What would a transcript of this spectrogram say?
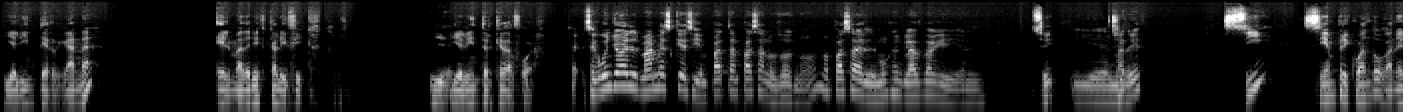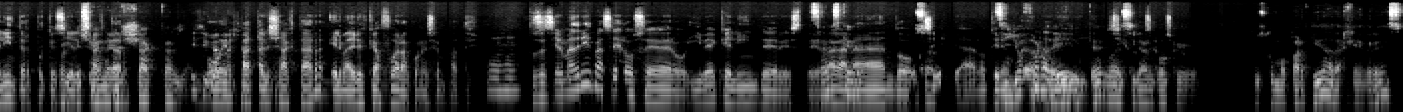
y el Inter gana, el Madrid califica. Y el, Inter queda fuera. Según yo, el mame es que si empatan, pasan los dos, ¿no? ¿No pasa el Gladbach y el, sí. y el Madrid? Sí, siempre y cuando gane el Inter, porque, si el Shakhtar, o empata el Shakhtar, el Madrid queda fuera con ese empate. Entonces, si el Madrid va 0-0 y ve que el Inter este, va ganando, ya no tiene Si yo fuera del Inter, voy a decir algo que, pues como partida de ajedrez,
